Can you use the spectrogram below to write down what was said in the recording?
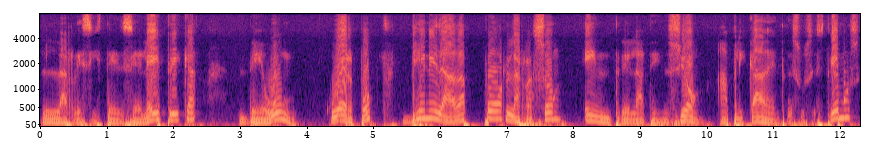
la resistencia eléctrica de un cuerpo viene dada por la razón entre la tensión aplicada entre sus extremos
